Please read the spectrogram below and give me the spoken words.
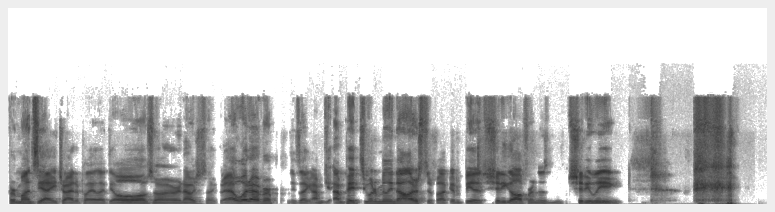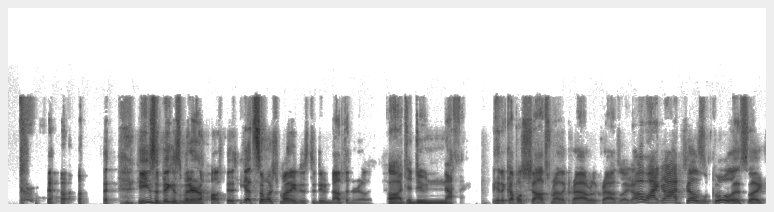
for months, yeah, he tried to play like the oh, I'm sorry, and I was just like, yeah, whatever. He's like, I'm I'm paid two hundred million dollars to fucking be a shitty golfer in this shitty league. He's the biggest winner in all this. He got so much money just to do nothing really. Oh, to do nothing. Hit a couple shots from out of the crowd where the crowd's like, "Oh my god, Phil's the coolest!" Like,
